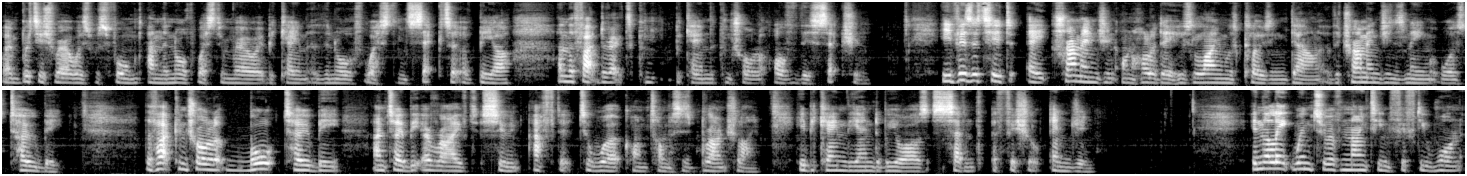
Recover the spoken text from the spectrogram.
when British Railways was formed and the North Western Railway became the North Western sector of BR, and the Fat Director became the controller of this section. He visited a tram engine on holiday whose line was closing down. The tram engine's name was Toby. The Fat Controller bought Toby and Toby arrived soon after to work on Thomas's branch line. He became the NWR's seventh official engine. In the late winter of 1951,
